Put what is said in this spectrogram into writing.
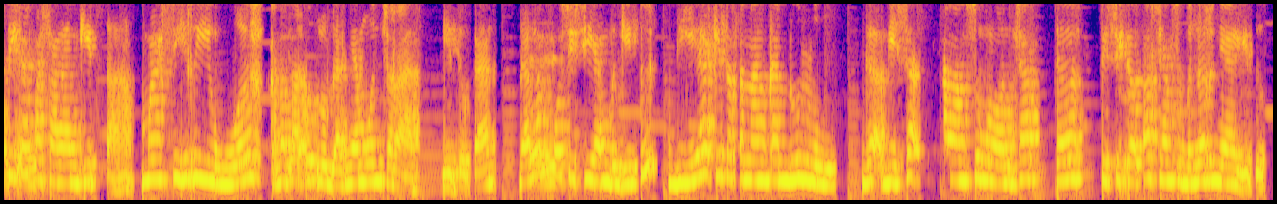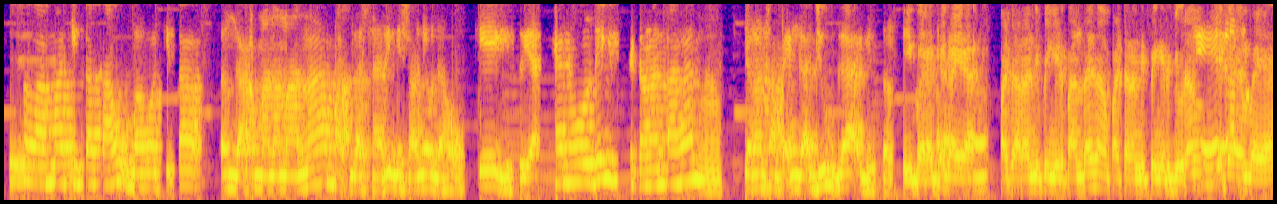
ketika okay. pasangan kita masih riweh karena yeah. takut ludahnya muncrat gitu kan dalam okay. posisi yang begitu dia kita tenangkan dulu nggak bisa langsung loncat ke physical touch yang sebenarnya gitu. Selama kita tahu bahwa kita eh, nggak ke mana-mana, 14 hari misalnya udah oke okay, gitu ya. Hand holding, pegangan tangan, hmm. jangan sampai enggak juga gitu. Ibaratnya kayak pacaran di pinggir pantai sama pacaran di pinggir jurang e, gitu ya mbak ya.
